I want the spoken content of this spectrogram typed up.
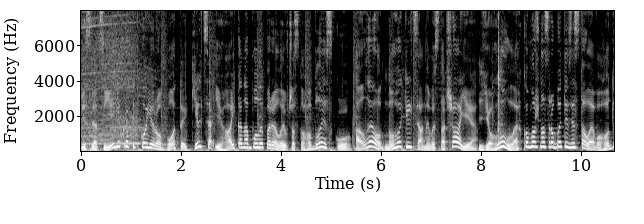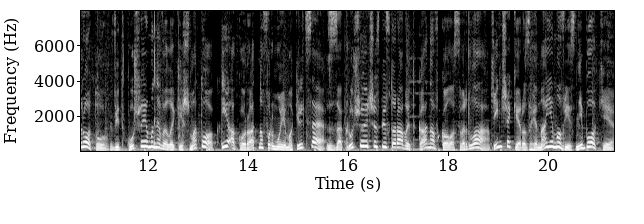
Після цієї кропіткої роботи кільця і гайка набули переливчастого блиску, але одного кільця не вистачає. Його легко можна зробити зі сталевого дроту. Відкушуємо невеликий шматок і акуратно формуємо кільце, закручуючи в півтора витка навколо свердла. Кінчики розгинаємо в різні боки.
